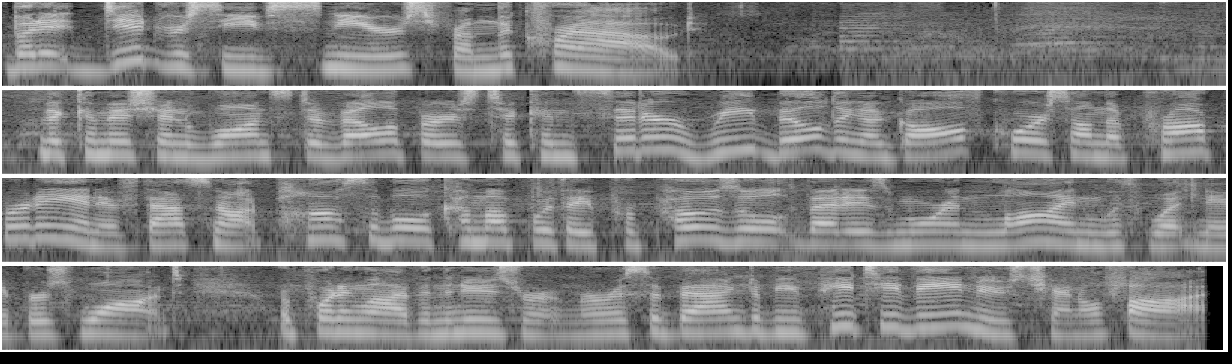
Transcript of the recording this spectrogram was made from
but it did receive sneers from the crowd. The commission wants developers to consider rebuilding a golf course on the property, and if that's not possible, come up with a proposal that is more in line with what neighbors want. Reporting live in the newsroom, Marissa Bagg, WPTV News Channel 5.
